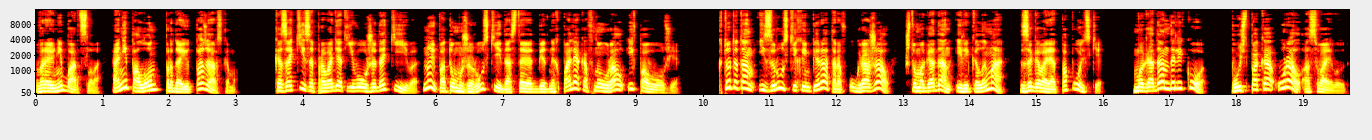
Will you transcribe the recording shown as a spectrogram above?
в районе Барцлава, они полон продают Пожарскому. Казаки запроводят его уже до Киева, ну и потом уже русские доставят бедных поляков на Урал и в Поволжье. Кто-то там из русских императоров угрожал, что Магадан или Колыма заговорят по-польски. Магадан далеко, пусть пока Урал осваивают.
